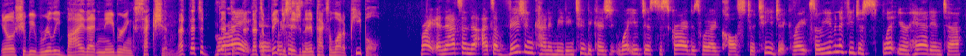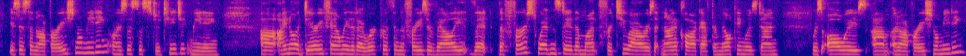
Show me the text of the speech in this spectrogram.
you know should we really buy that neighboring section? That that's a that's right. a, that's a big decision is, that impacts a lot of people. Right, and that's a that's a vision kind of meeting too, because what you've just described is what I'd call strategic, right? So even if you just split your head into is this an operational meeting or is this a strategic meeting, Uh, I know a dairy family that I worked with in the Fraser Valley that the first Wednesday of the month for two hours at nine o'clock after milking was done was always um, an operational meeting.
